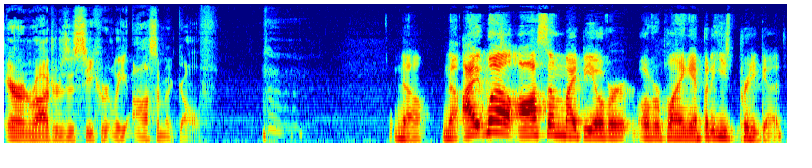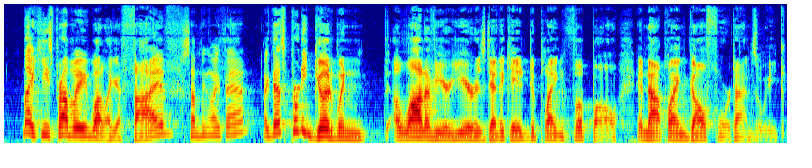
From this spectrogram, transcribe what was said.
Aaron Rodgers is secretly awesome at golf. No, no. I well, awesome might be over overplaying it, but he's pretty good. Like he's probably what, like a five, something like that. Like that's pretty good when a lot of your year is dedicated to playing football and not playing golf four times a week.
